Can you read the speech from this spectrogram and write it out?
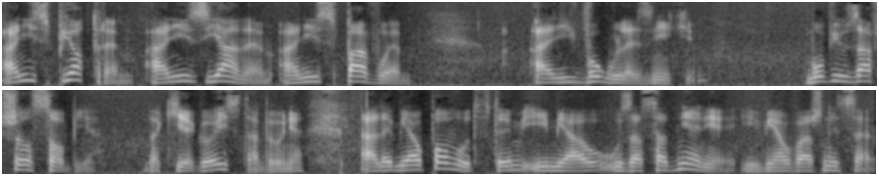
Ani z Piotrem, ani z Janem, ani z Pawłem, ani w ogóle z nikim. Mówił zawsze o sobie. Taki egoista był, nie? Ale miał powód w tym i miał uzasadnienie, i miał ważny cel.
